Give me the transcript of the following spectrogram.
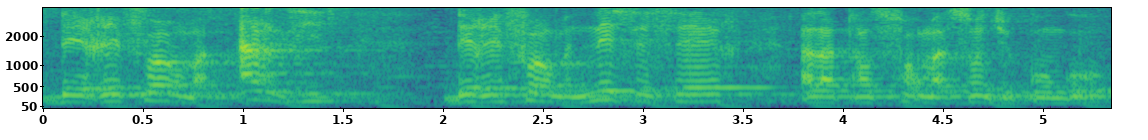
des réformes hardies, des réformes nécessaires à la transformation du Congo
